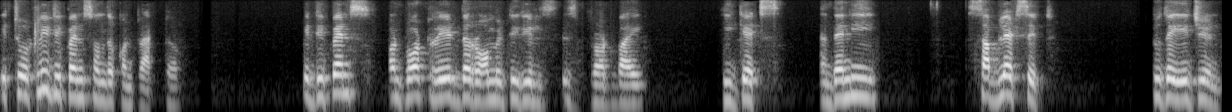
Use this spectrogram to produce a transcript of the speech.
It totally depends on the contractor. It depends on what rate the raw materials is brought by he gets and then he sublets it to the agent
